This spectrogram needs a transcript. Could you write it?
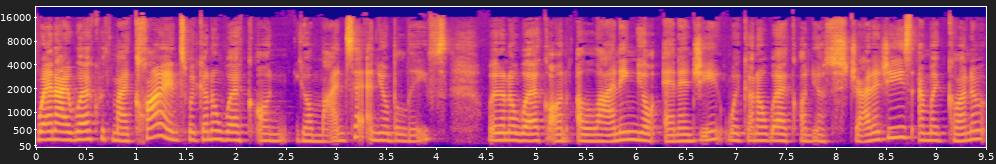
when I work with my clients, we're going to work on your mindset and your beliefs. We're going to work on aligning your energy. We're going to work on your strategies and we're going to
